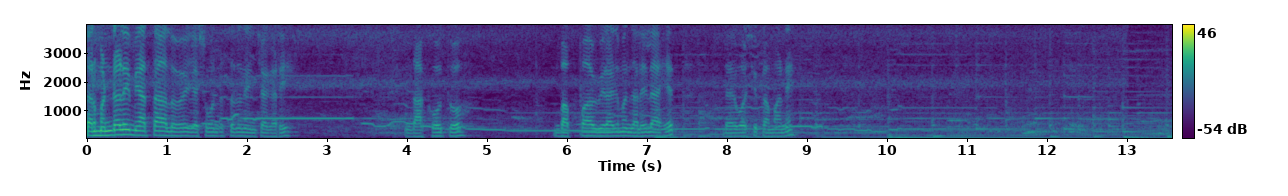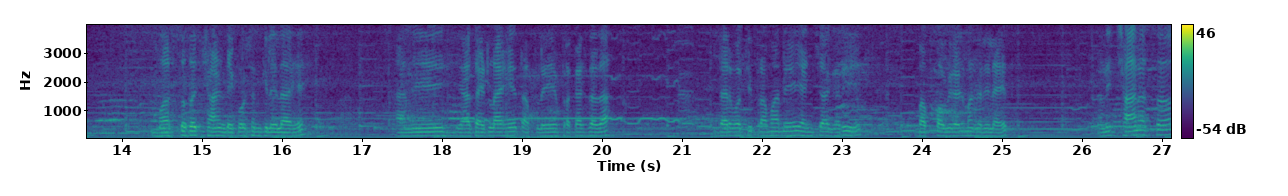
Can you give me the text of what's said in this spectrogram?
तर मंडळी मी आता आलो आहे यशवंत सदन यांच्या घरी. दाखवतो. बाप्पा विराजमान झालेले आहेत दरवर्षीप्रमाणे. मस्त असं छान डेकोरेशन केलेलं आहे. आणि या साईडला आहेत आपले प्रकाशदादा दरवर्षीप्रमाणे यांच्या घरी बाप्पा विराजमान झालेले आहेत. आणि छान असं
